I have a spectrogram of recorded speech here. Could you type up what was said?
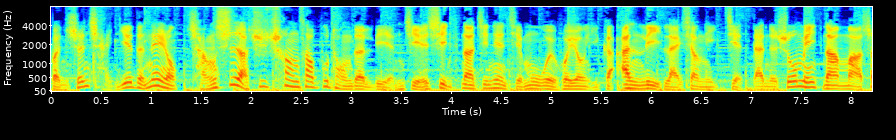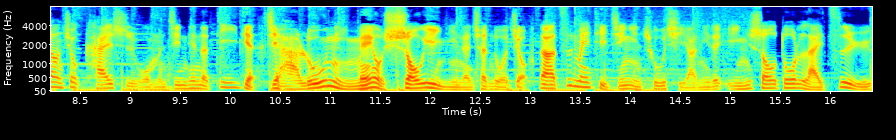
本身产业的内容，尝试啊去创造不同的连结性。那今天的节目我也会用一个案例来向你简单的说明。那马上就开始我们今天的第一点：假如你没有收益，你能撑多久？那自媒体经营初期啊，你的营收多来自于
